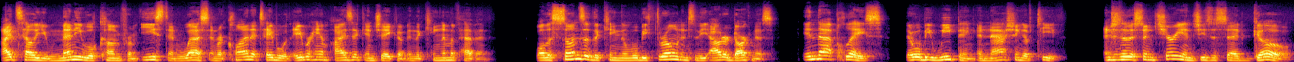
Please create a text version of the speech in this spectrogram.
I tell you, many will come from east and west and recline at table with Abraham, Isaac, and Jacob in the kingdom of heaven while the sons of the kingdom will be thrown into the outer darkness. In that place there will be weeping and gnashing of teeth. And to the centurion, Jesus said, Go,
